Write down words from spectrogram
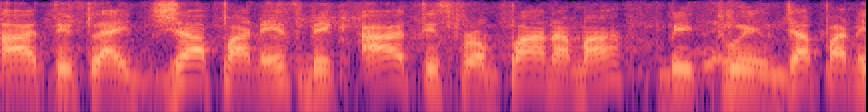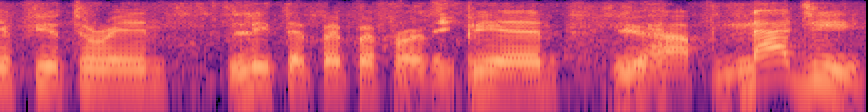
artists like Japanese, big artists from Panama, between Japanese featuring Little Pepe from Spain. You have Naji.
